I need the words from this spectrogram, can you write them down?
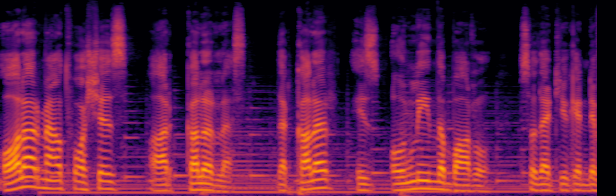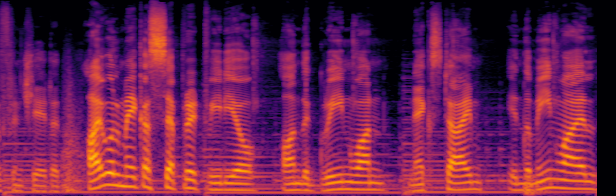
all our mouthwashes are colorless. The color is only in the bottle so that you can differentiate it. I will make a separate video on the green one next time. In the meanwhile,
